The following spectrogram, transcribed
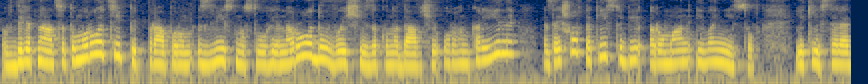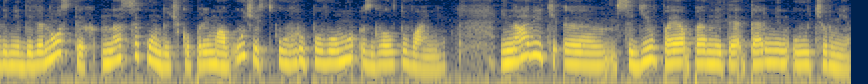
В 19-му році під прапором, звісно, слуги народу, вищий законодавчий орган країни, зайшов такий собі Роман Іванісов, який всередині 90-х на секундочку приймав участь у груповому зґвалтуванні. І навіть е, сидів певний термін у тюрмі.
